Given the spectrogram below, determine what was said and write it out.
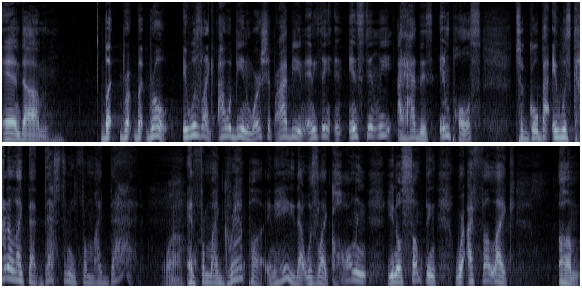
and um, but bro, but bro, it was like I would be in worship or I'd be in anything, and instantly I had this impulse to go back. It was kind of like that destiny from my dad. Wow. And from my grandpa in Haiti, that was like calling, you know, something where I felt like um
